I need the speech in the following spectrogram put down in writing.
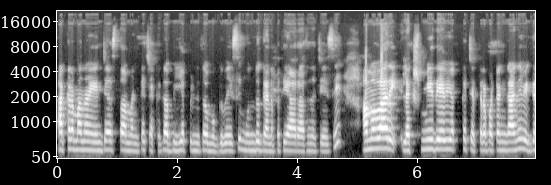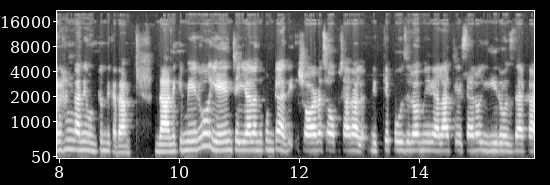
అక్కడ మనం ఏం చేస్తామంటే చక్కగా బియ్య పిండితో ముగ్గు వేసి ముందు గణపతి ఆరాధన చేసి అమ్మవారి లక్ష్మీదేవి యొక్క చిత్రపటం కానీ విగ్రహం కానీ ఉంటుంది కదా. దానికి మీరు ఏం చెయ్యాలనుకుంటే అది షోడశోపచారాలు. నిత్య పూజలో మీరు ఎలా చేశారో ఈ రోజు దాకా.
